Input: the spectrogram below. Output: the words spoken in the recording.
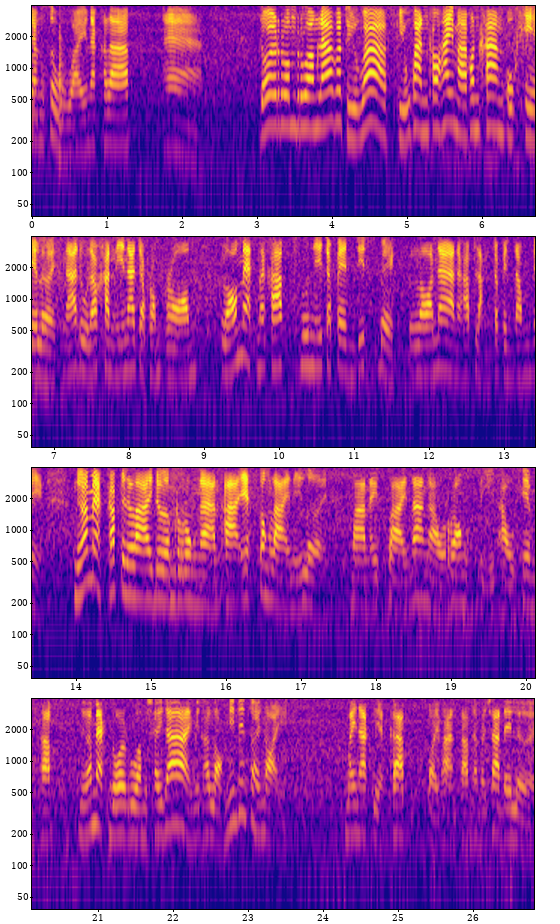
ยังสวยนะครับอ่าโดยรวมๆแล้วก็ถือว่าผิวพันธุ์เขาให้มาค่อนข้างโอเคเลยนะ ดูแล้วคันนี้น่าจะพร้อมๆ ล้อแม็กนะครับ รุ่นนี้จะเป็นดิสเบรกล้อหน้านะครับ หลังจะเป็นดัมเบรกเนื้อแม็กครับเป็นลายเดิมโรงงาน RS ต้องลายนี้เลย มาในสไตล์หน้าเงาร่องสีเทาเข้มครับ เนื้อแม็กโดยรวมใช้ได้ มีถลอกนิดๆหน่อยๆ ไม่น่าเกลียดครับ ปล่อยผ่านตามธรรมชาติได้เลย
